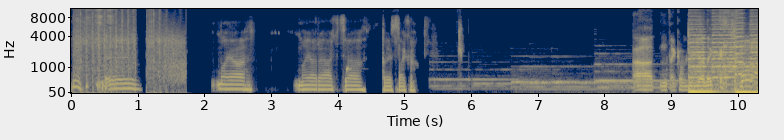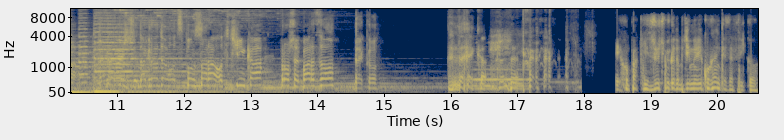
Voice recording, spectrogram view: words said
Yy, moja, moja reakcja to jest taka. A, ten tak oblubionek. Dobra, wygrałeś nagrodę od sponsora odcinka. Proszę bardzo. Beko. Ej, chłopaki, zrzućmy go, to będziemy mieli kuchenkę ze Fliko.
